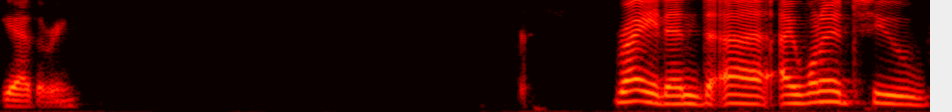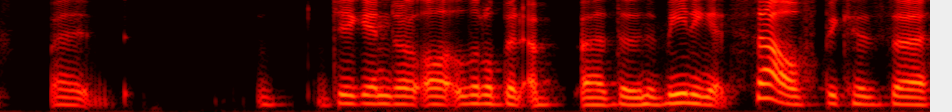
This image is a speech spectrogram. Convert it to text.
gathering. Right. And uh, I wanted to uh, dig into a little bit of uh, the, the, meeting itself because, uh,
